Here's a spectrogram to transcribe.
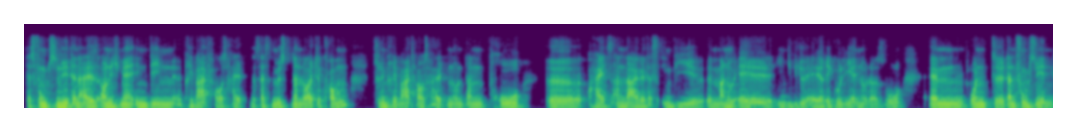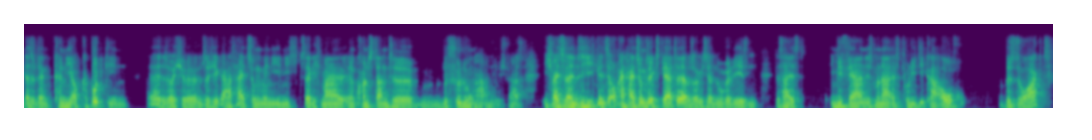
das funktioniert dann alles auch nicht mehr in den äh, Privathaushalten. Das heißt, müssten dann Leute kommen zu den Privathaushalten und dann pro äh, Heizanlage das irgendwie äh, manuell, individuell regulieren oder so. Ähm, und äh, dann funktionieren, also dann können die auch kaputt gehen. Äh, solche, solche Gasheizungen, wenn die nicht, sage ich mal, eine konstante Befüllung haben durch Gas. Ich weiß nicht, ich bin jetzt auch kein Heizungsexperte, aber so habe ich es ja nur gelesen. Das heißt, inwiefern ist man da als Politiker auch besorgt,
